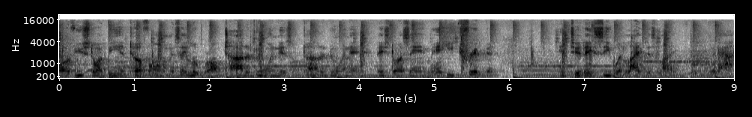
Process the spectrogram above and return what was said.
Or if you start being tough on them and say, look, bro, I'm tired of doing this, I'm tired of doing that, they start saying, man, he tripping until they see what life is like without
